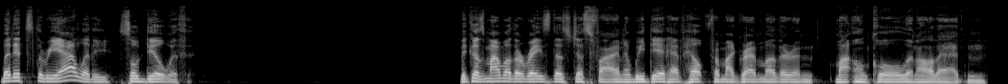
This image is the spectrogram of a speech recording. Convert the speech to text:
but it's the reality, so deal with it. Because my mother raised us just fine, and we did have help from my grandmother and my uncle and all that. And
